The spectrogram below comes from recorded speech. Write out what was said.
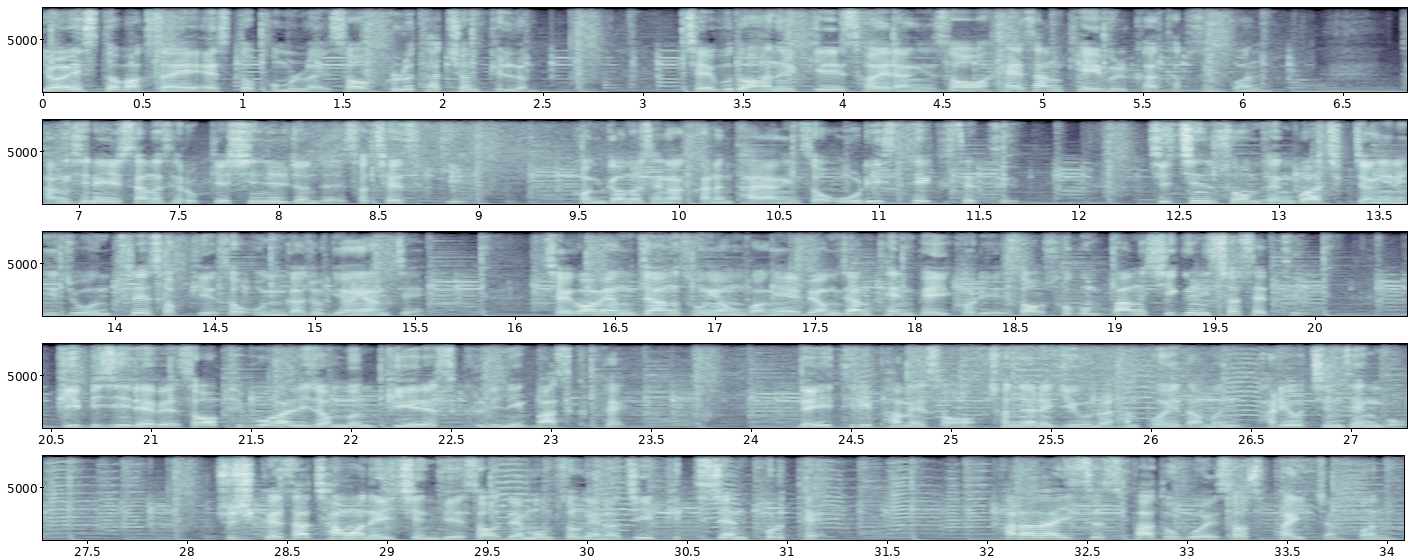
여에스더 박사의 에스더 포뮬러에서 글루타치온 필름, 제부도 하늘길 서해랑에서 해상 케이블카 탑승권, 당신의 일상을 새롭게 신일전자에서 제습기, 건강을 생각하는 다양에서 오리 스테이크 세트, 지친 수험생과 직장인에게 좋은 트레서피에서 온가족 영양제, 제과 명장 송영광의 명장텐 베이커리에서 소금빵 시그니처 세트, BBG랩에서 피부관리 전문 BLS 클리닉 마스크팩, 네이트리팜에서 천년의 기운을 한 포에 담은 발효 진생고 주식회사 창원 H&B에서 내 몸속 에너지 비트젠 포르테 파라다이스 스파 도고에서 스파 입장권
